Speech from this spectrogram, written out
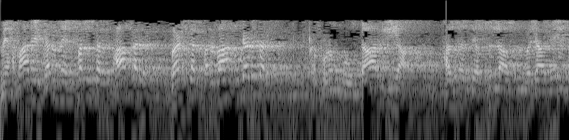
میں ہمارے گھر میں پل کر کھا کر، بڑھ کر برباد چڑھ کر کپڑوں کو اتار لیا۔ حضرت عبداللہ اللہ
